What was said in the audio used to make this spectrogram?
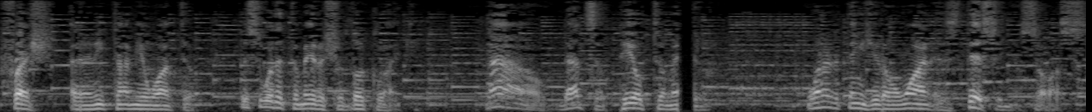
fresh at any time you want to. This is what a tomato should look like. Now, that's a peeled tomato. One of the things you don't want is this in your sauce.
